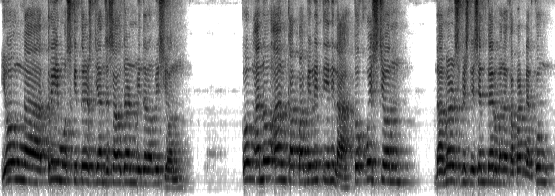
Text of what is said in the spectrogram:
yung ah, three mosquitoes diyan sa Southern Mindanao Mission kung ano ang capability nila to question the MERS Business Center mga kapartner kung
